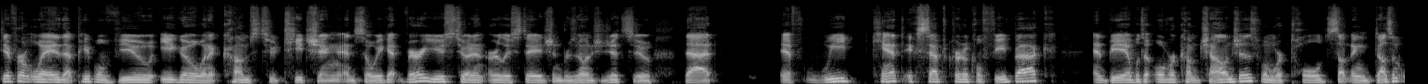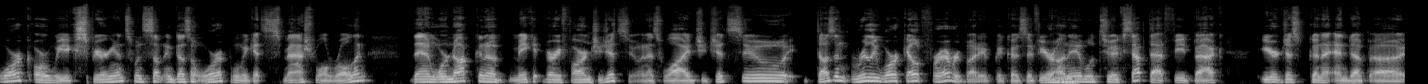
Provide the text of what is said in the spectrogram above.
different way that people view ego when it comes to teaching. And so we get very used to it at an early stage in Brazilian Jiu Jitsu that if we can't accept critical feedback and be able to overcome challenges when we're told something doesn't work or we experience when something doesn't work, when we get smashed while rolling, then we're not going to make it very far in jiu-jitsu and that's why jiu-jitsu doesn't really work out for everybody because if you're mm. unable to accept that feedback you're just going to end up uh,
